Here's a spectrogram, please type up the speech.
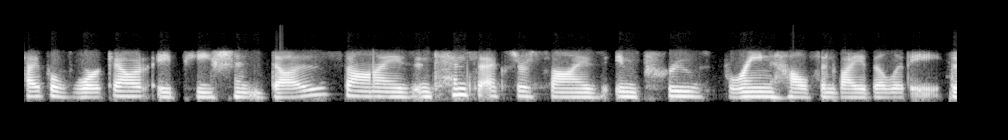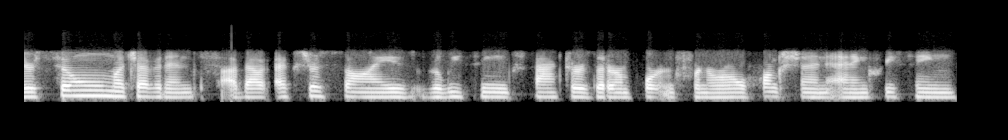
type of workout a patient does, size, intense exercise improves brain health and viability. There's so much evidence about exercise releasing factors that are important for neuronal function and increasing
